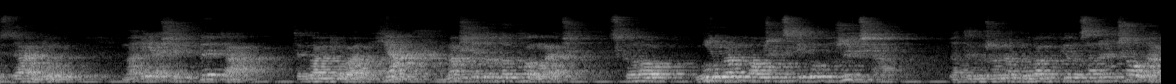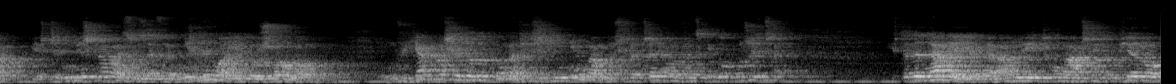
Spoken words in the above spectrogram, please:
zdaniu Maria się pyta tego anioła, jak ma się to dokonać, skoro nie ma małżeńskiego pożycia. Dlatego, że ona była dopiero zaręczona, jeszcze nie mieszkała z Józefem, nie była jego żoną. I mówi, jak ma się to dokonać, jeśli nie mam doświadczenia małżeńskiego pożycia? Wtedy dalej jakby Anu jej tłumaczy, dopiero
